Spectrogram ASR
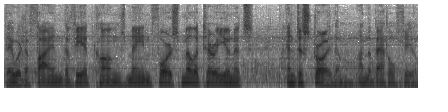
They were to find the Viet Cong's main force military units and destroy them on the battlefield.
